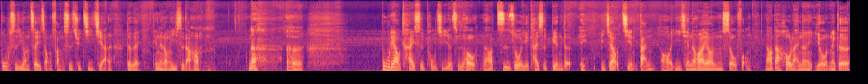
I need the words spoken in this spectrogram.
不是用这种方式去计价了，对不对？听得懂意思的哈。那呃，布料开始普及了之后，然后制作也开始变得诶、比较简单哦。以前的话要用手缝，然后到后来呢，有那个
